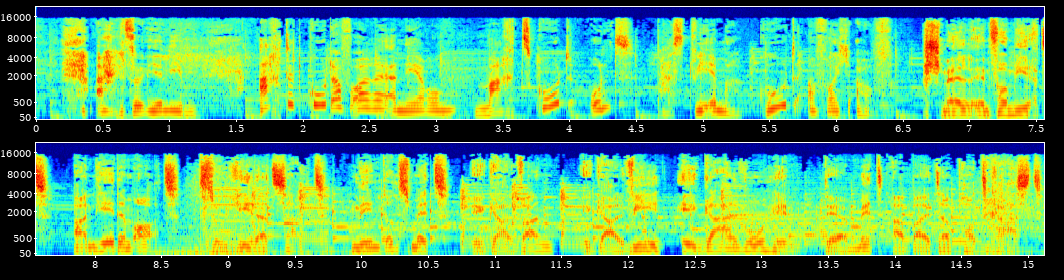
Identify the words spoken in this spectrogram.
also, ihr Lieben, achtet gut auf eure Ernährung, macht's gut und passt wie immer gut auf euch auf. Schnell informiert, an jedem Ort, zu jeder Zeit. Nehmt uns mit, egal wann, egal wie, egal wohin. Der Mitarbeiter-Podcast.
